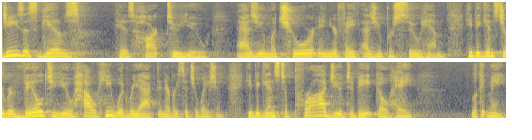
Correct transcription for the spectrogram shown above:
Jesus gives his heart to you as you mature in your faith, as you pursue Him. He begins to reveal to you how He would react in every situation. He begins to prod you to be, go, hey, look at me.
